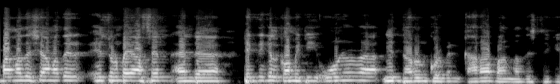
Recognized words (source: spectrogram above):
বাংলাদেশে আমাদের হেলটন ভাই আছেন অ্যান্ড টেকনিক্যাল কমিটি ওনারা নির্ধারণ করবেন কারা বাংলাদেশ থেকে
